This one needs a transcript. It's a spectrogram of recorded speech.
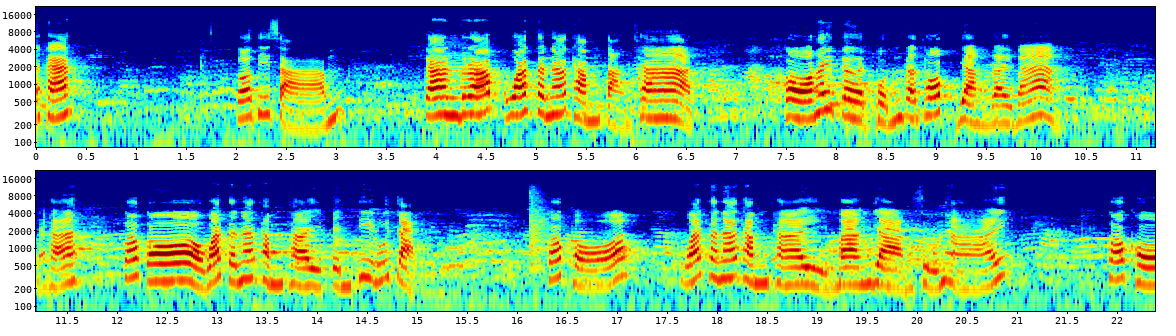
นะคะข้อที่สามการรับวัฒนธรรมต่างชาติ ก่อให้เกิดผลกระทบอย่างไรบ้างนะคะก็กวัฒนธรรมไทยเป็นที่รู้จัก ก็ขอ วัฒนธรรมไทยบางอย่างสูญหายข้อคอ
